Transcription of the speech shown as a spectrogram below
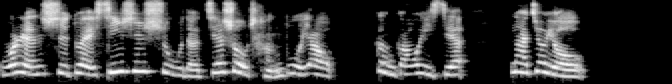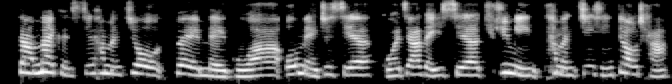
国人是对新生事物的接受程度要更高一些。那就有像麦肯锡他们就对美国啊、欧美这些国家的一些居民他们进行调查，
